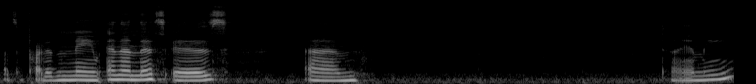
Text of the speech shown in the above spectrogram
that's a part of the name. And then this is um, diamine.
